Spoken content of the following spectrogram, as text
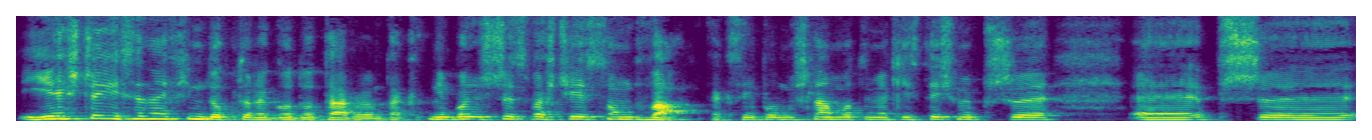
I jeszcze jest jeden film, do którego dotarłem, tak, nie, bo jeszcze właściwie są dwa. Tak sobie pomyślałem o tym, jak jesteśmy przy, e, przy,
